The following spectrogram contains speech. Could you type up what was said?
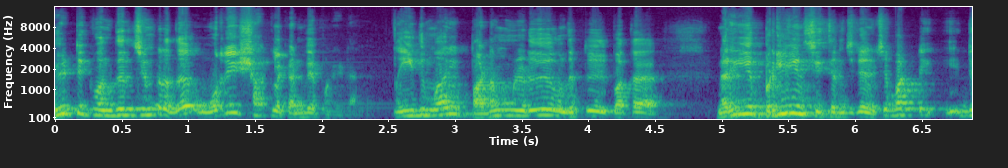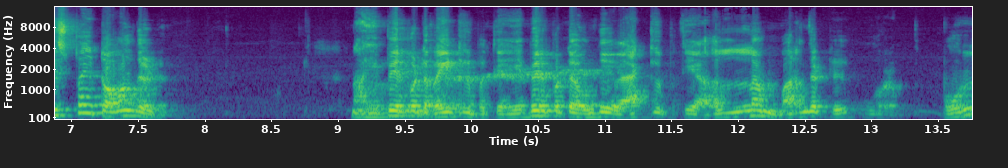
வீட்டுக்கு வந்துருச்சுன்றத ஒரே ஷாட்ல கன்வே பண்ணிட்டாங்க. இது மாதிரி படம் நடுவே வந்துட்டு பார்த்தா நிறைய பிரில்லியன்சி தெரிஞ்சுட்டே இருந்துச்சு. பட் டிஸ்பைட் ஆல் தட் நான் எப்பேற்பட்ட ரைட்டர் பத்தி எப்பேற்பட்ட வந்து ஆக்டர் பத்தி அதெல்லாம் மறந்துட்டு ஒரு ஒரு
